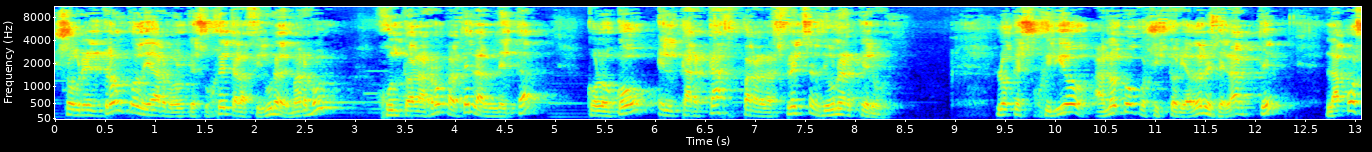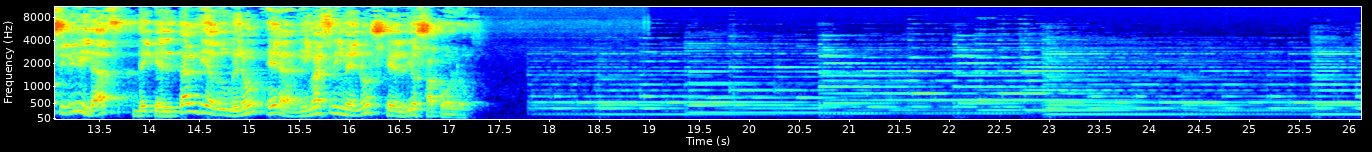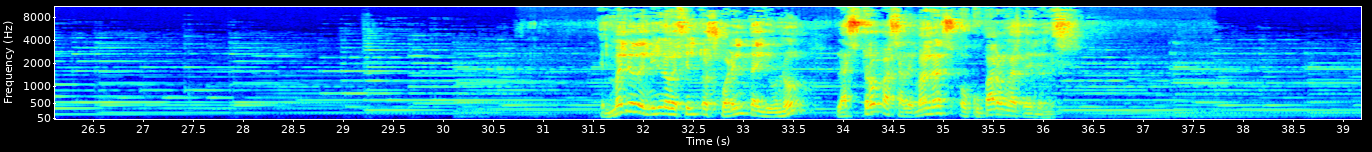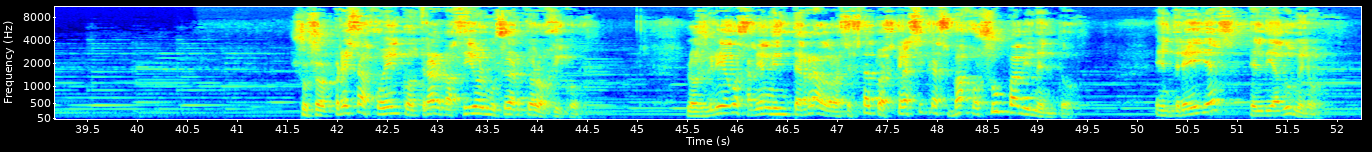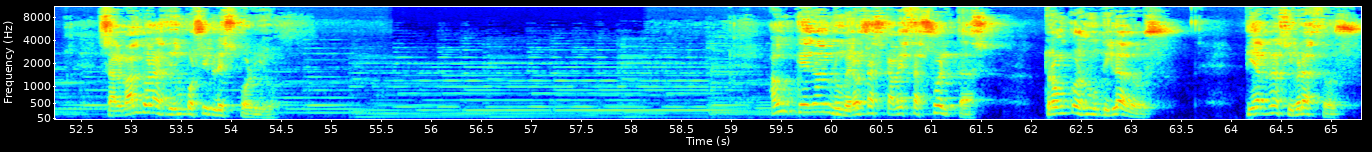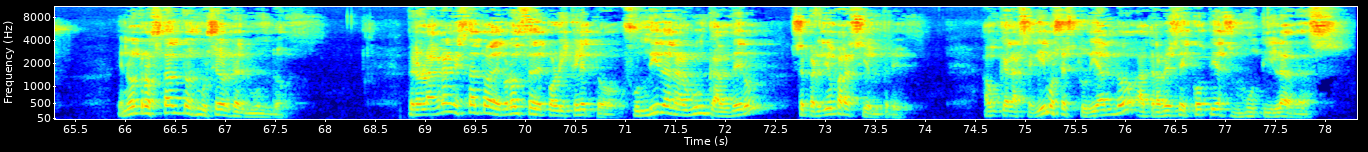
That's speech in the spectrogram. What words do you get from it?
Sobre el tronco de árbol que sujeta la figura de mármol, junto a las ropas del atleta, colocó el carcaj para las flechas de un arquero, lo que sugirió a no pocos historiadores del arte la posibilidad de que el tal diadúmeno era ni más ni menos que el dios Apolo. En mayo de 1941, las tropas alemanas ocuparon Atenas. Su sorpresa fue encontrar vacío el museo arqueológico. Los griegos habían enterrado las estatuas clásicas bajo su pavimento, entre ellas el diadúmeno, salvándolas de un posible expolio. Aún quedan numerosas cabezas sueltas, troncos mutilados, piernas y brazos, en otros tantos museos del mundo. Pero la gran estatua de bronce de Policleto, fundida en algún caldero, se perdió para siempre, aunque la seguimos estudiando a través de copias mutiladas.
